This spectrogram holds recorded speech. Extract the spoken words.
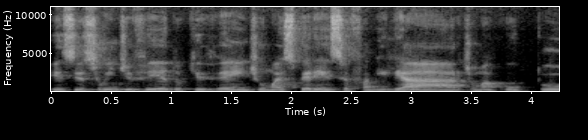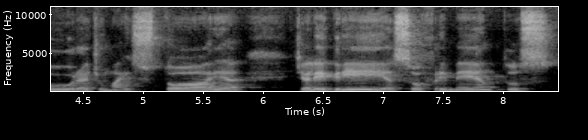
existe um indivíduo que vem de uma experiência familiar, de uma cultura, de uma história, de alegrias, sofrimentos,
